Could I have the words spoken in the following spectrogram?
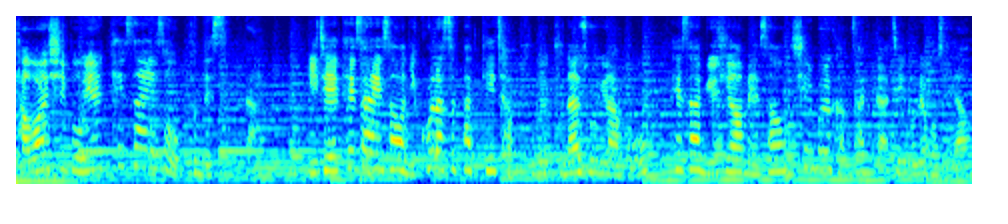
4월 15일 태사에서 오픈됐습니다. 이제 태사에서 니콜라스 파티 작품을 분할 소유하고 태사 뮤지엄에서 실물 감상까지 노려보세요.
